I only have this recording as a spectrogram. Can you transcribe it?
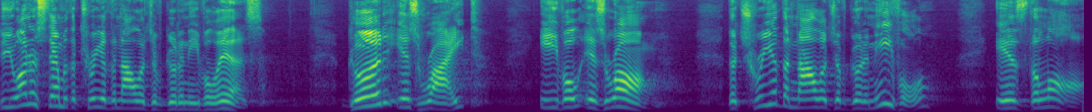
Do you understand what the tree of the knowledge of good and evil is? Good is right, evil is wrong. The tree of the knowledge of good and evil is the law.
